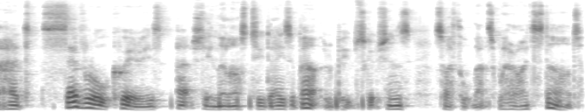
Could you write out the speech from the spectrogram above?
I had several queries actually in the last two days about the repeat prescriptions, so I thought that's where I'd start.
